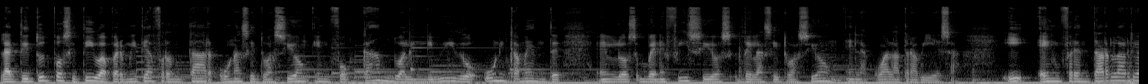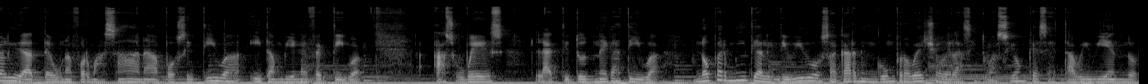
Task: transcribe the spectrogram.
La actitud positiva permite afrontar una situación enfocando al individuo únicamente en los beneficios de la situación en la cual atraviesa y enfrentar la realidad de una forma sana, positiva y también efectiva. A su vez, la actitud negativa no permite al individuo sacar ningún provecho de la situación que se está viviendo,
